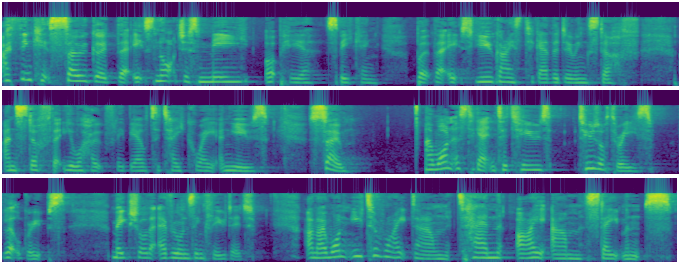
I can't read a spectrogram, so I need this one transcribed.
I think it's so good that it's not just me up here speaking, but that it's you guys together doing stuff and stuff that you will hopefully be able to take away and use. So, I want us to get into twos, twos or threes, little groups. Make sure that everyone's included. And I want you to write down 10 I am statements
